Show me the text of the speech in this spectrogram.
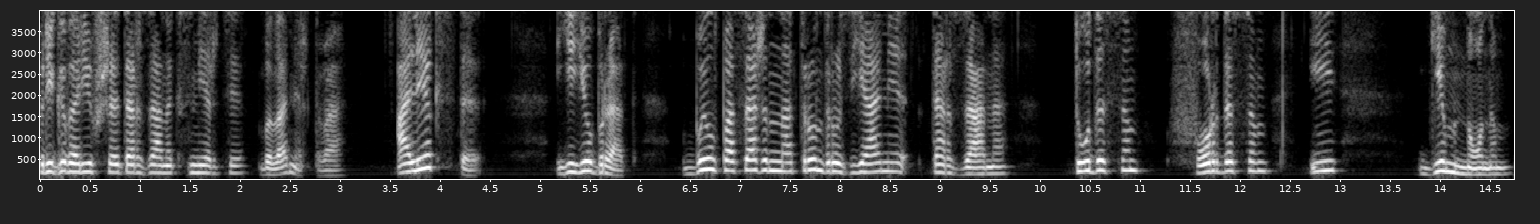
приговорившая Тарзана к смерти, была мертва. Алекста, ее брат, был посажен на трон друзьями Тарзана, Тудосом, Фордосом и Гемноном.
